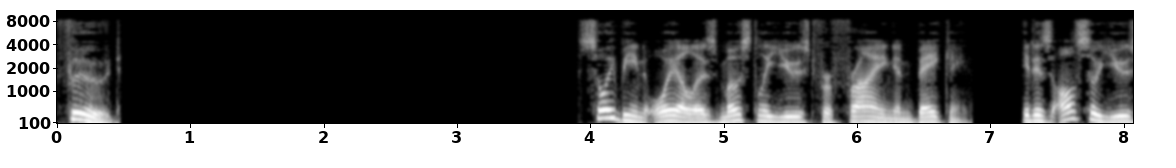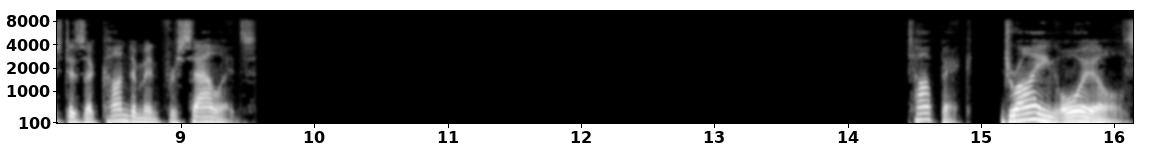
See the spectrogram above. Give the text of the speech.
Food Soybean oil is mostly used for frying and baking. It is also used as a condiment for salads. Drying oils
